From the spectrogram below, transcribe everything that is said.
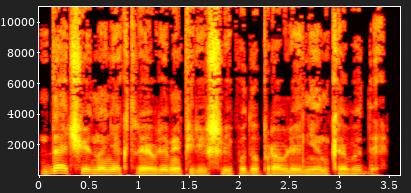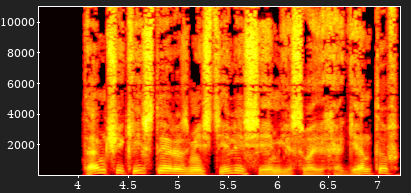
дачи на некоторое время перешли под управление НКВД. Там чекисты разместили семьи своих агентов,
